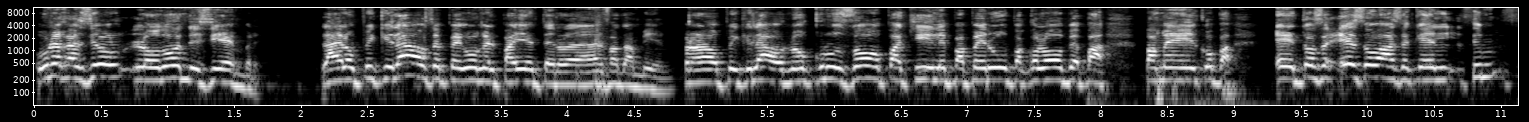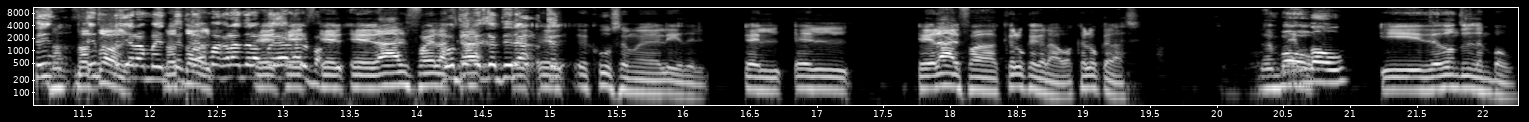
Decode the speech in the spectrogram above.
una canción los dos en diciembre. La de los piquilados se pegó en el país entero, la de Alfa también. Pero la de los piquilados no cruzó para Chile, para Perú, para Colombia, para México. pa- Entonces, eso hace que el, sim, sim- Do- simple y llanamente sea más grande la el, pega del el- Alfa. el- el alfa es la No tiene que tirar- el- el- Escúcheme, líder. El, el, el alfa, ¿qué es lo que graba? ¿Qué es lo que hace? Dembow. Dembow. ¿Y de dónde el dembow?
